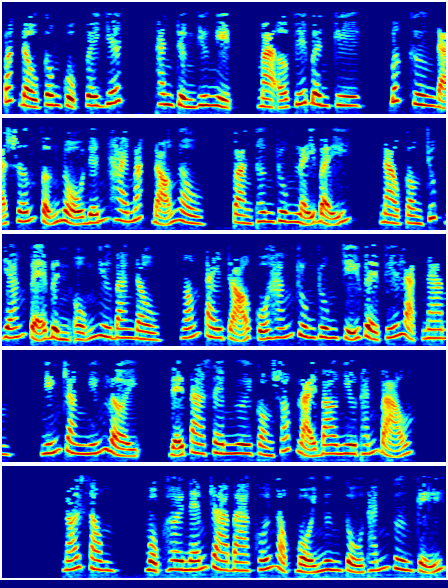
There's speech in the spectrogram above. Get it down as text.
Bắt đầu công cuộc vây giết, thanh trừng dư nghiệp, mà ở phía bên kia, bất khương đã sớm phẫn nộ đến hai mắt đỏ ngầu, toàn thân run lẩy bẩy, nào còn chút dáng vẻ bình ổn như ban đầu, ngón tay trỏ của hắn run run chỉ về phía Lạc Nam, nghiến răng nghiến lợi, để ta xem ngươi còn sót lại bao nhiêu thánh bảo. Nói xong, một hơi ném ra ba khối ngọc bội ngưng tụ thánh vương kỹ.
